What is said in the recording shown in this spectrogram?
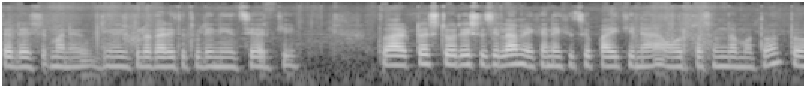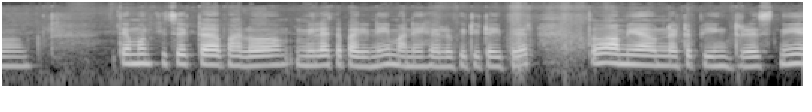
চলে এসে মানে জিনিসগুলো গাড়িতে তুলে নিয়েছি আর কি। তো আরেকটা স্টোরে এসেছিলাম, এখানে কিছু পাই কিনা ওর পছন্দ মতো। তো তেমন কিছু একটা ভালো মিলাতে পারিনি মানে হ্যালো কিটি টাইপের তো আমি অন্য একটা পিঙ্ক ড্রেস নিয়ে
